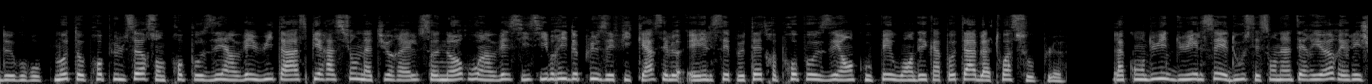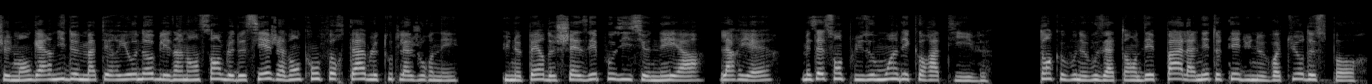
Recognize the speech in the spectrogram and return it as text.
Deux groupes motopropulseurs sont proposés un V8 à aspiration naturelle sonore ou un V6 hybride plus efficace et le ELC peut être proposé en coupé ou en décapotable à toit souple. La conduite du ELC est douce et son intérieur est richement garni de matériaux nobles et d'un ensemble de sièges avant confortables toute la journée. Une paire de chaises est positionnée à l'arrière, mais elles sont plus ou moins décoratives. Tant que vous ne vous attendez pas à la netteté d'une voiture de sport,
